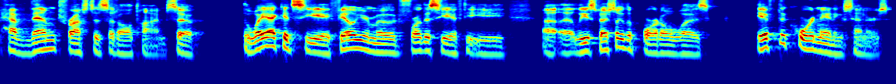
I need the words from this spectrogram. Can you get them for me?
have them trust us at all times. So, the way I could see a failure mode for the CFDE, uh, at least especially the portal, was if the coordinating centers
